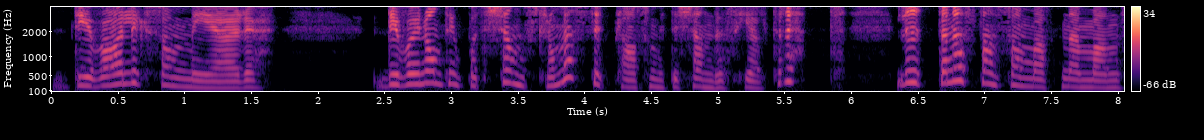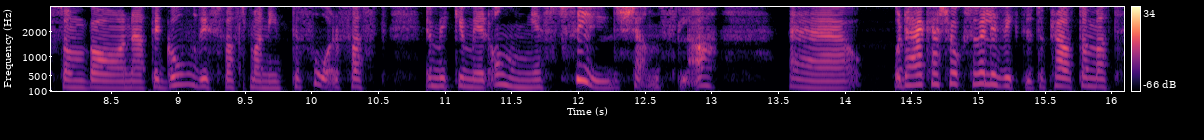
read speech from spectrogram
det var liksom mer... Det var ju någonting på ett känslomässigt plan som inte kändes helt rätt. Lite nästan som att när man som barn äter godis fast man inte får. Fast en mycket mer ångestfylld känsla. Eh, och det här kanske också är väldigt viktigt att prata om att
